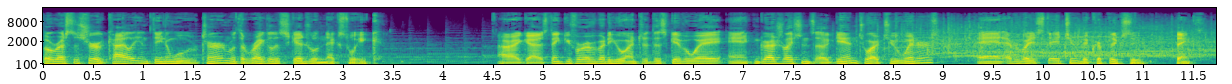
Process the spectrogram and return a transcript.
But rest assured, Kylie and Thena will return with a regular schedule next week. All right, guys. Thank you for everybody who entered this giveaway, and congratulations again to our two winners. And everybody, stay tuned to Cryptic Soup. Thanks.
